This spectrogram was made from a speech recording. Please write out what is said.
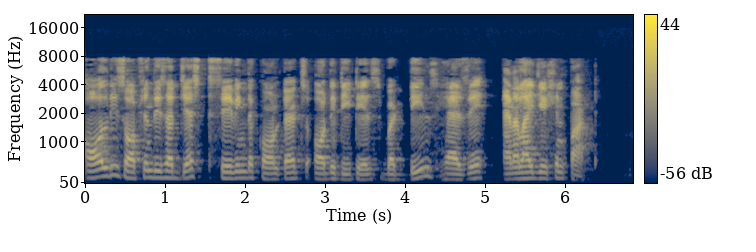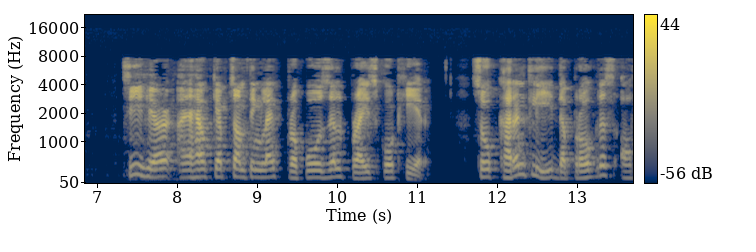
all these options these are just saving the contacts or the details but deals has a analyzation part see here i have kept something like proposal price quote here. So currently the progress of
